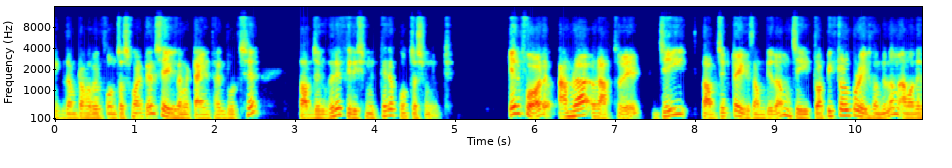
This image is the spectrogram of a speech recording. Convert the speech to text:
এক্সামটা হবে পঞ্চাশ মার্কের। সেই এক্সামের টাইম থাকবে হচ্ছে সাবজেক্ট ধরে তিরিশ মিনিট থেকে পঞ্চাশ মিনিট। এরপর আমরা রাত্রে যেই সাবজেক্টটা এক্সাম দিলাম, যেই টপিকটার উপর এক্সাম দিলাম, আমাদের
